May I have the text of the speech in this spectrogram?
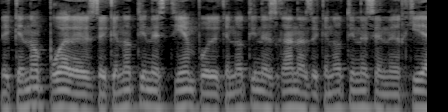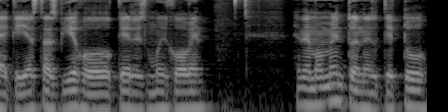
de que no puedes, de que no tienes tiempo, de que no tienes ganas, de que no tienes energía, que ya estás viejo o que eres muy joven. En el momento en el que tú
